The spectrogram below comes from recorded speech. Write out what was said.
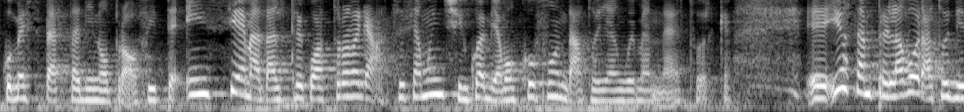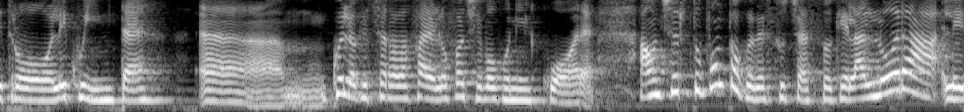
come esperta di no profit e insieme ad altre quattro ragazze siamo in cinque, abbiamo cofondato Young Women Network. Eh, io ho sempre lavorato dietro le quinte, Uh, quello che c'era da fare lo facevo con il cuore. A un certo punto cosa è successo? Che l'allora, le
